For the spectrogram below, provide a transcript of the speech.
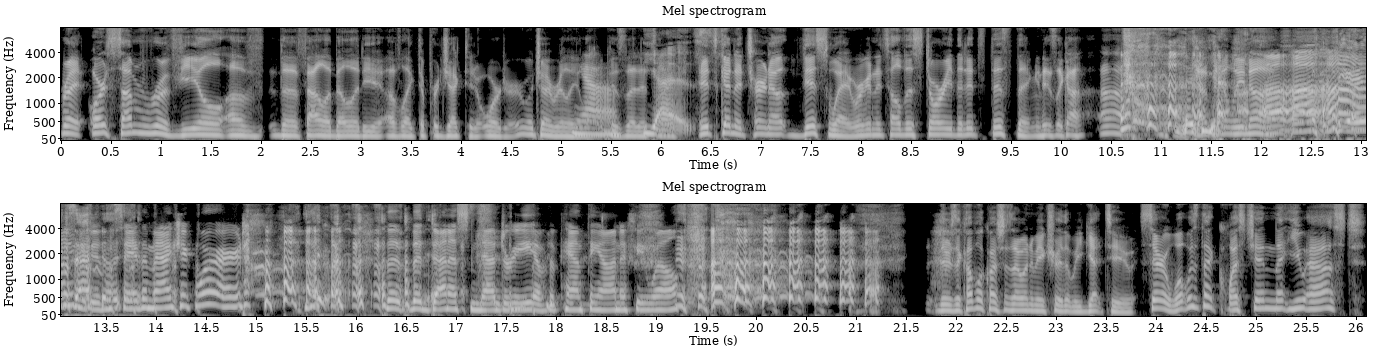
right. Or some reveal of the fallibility of like the projected order, which I really yeah. like, is that it's yes. like, it's going to turn out this way. We're going to tell this story that it's this thing, and he's like, ah, ah definitely yeah. not. Uh, uh, uh, exactly. You didn't say the magic word. the the Dennis Nedry of the pantheon, if you will. There's a couple of questions I want to make sure that we get to. Sarah, what was that question that you asked?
